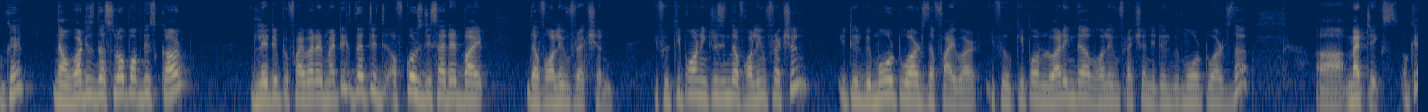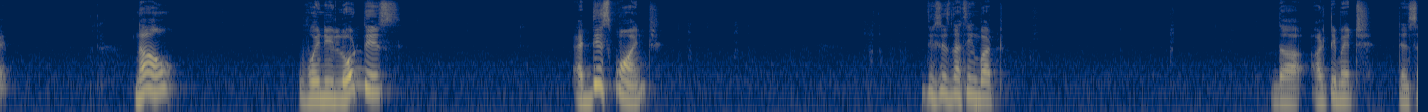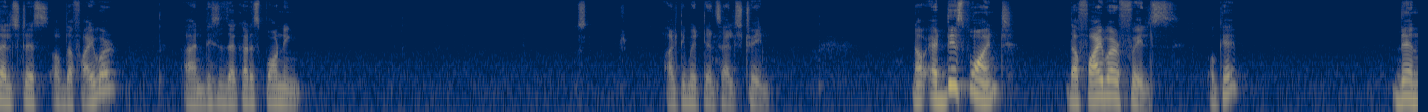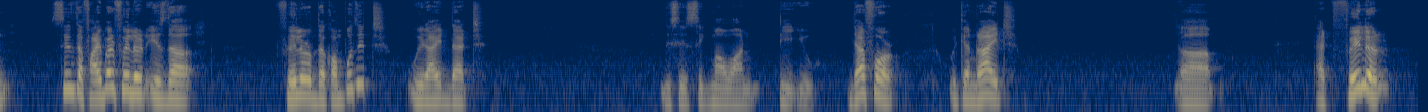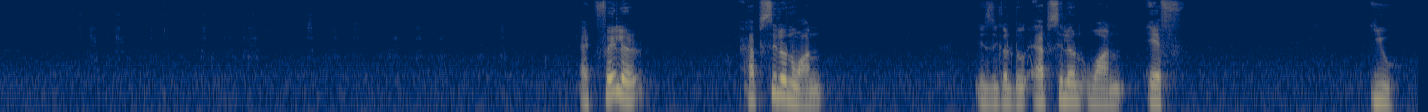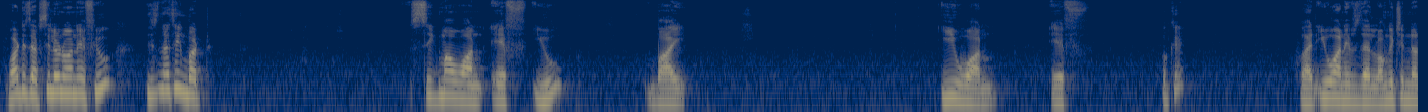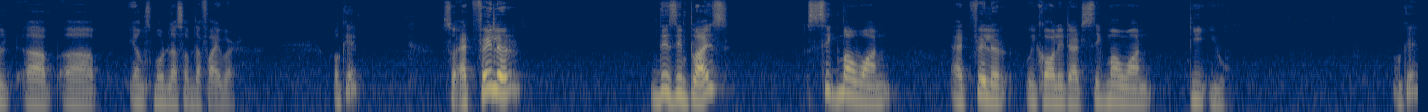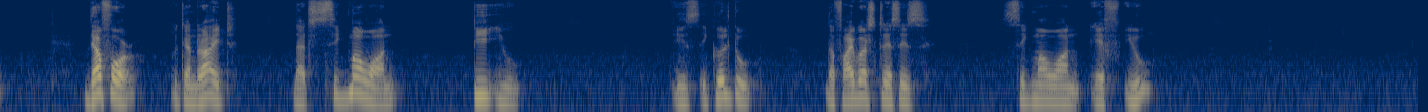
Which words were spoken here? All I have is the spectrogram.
Okay. Now, what is the slope of this curve relative to fiber and matrix that is of course, decided by the volume fraction. If you keep on increasing the volume fraction it will be more towards the fiber, if you keep on lowering the volume fraction it will be more towards the uh, matrix. Okay. Now, when you load this at this point this is nothing but the ultimate tensile stress of the fiber and this is the corresponding ultimate tensile strain. Now, at this point the fiber fails okay. then since the fiber failure is the failure of the composite we write that this is sigma 1 T u. Therefore, we can write uh, at failure at failure epsilon 1 is equal to epsilon 1 f u. What is epsilon 1 f u? Is nothing but sigma 1 f u by E 1 f okay, where E 1 is the longitudinal uh, uh, Young's modulus of the fiber. Okay. So, at failure this implies sigma 1 at failure we call it at sigma 1 T u. Okay. Therefore, we can write that sigma 1 T u is equal to the fiber stress is sigma 1 f u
